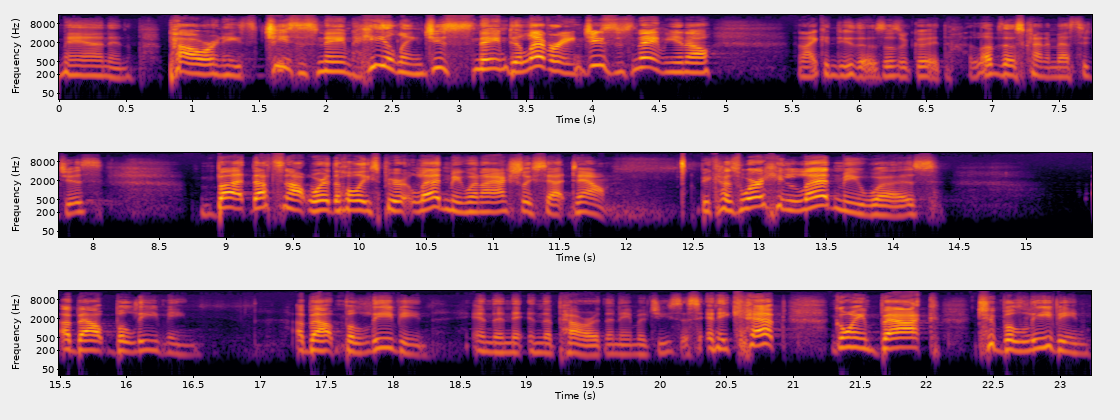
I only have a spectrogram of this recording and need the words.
man, and power, and he's Jesus' name healing, Jesus' name delivering, Jesus' name, you know. And I can do those. Those are good. I love those kind of messages. But that's not where the Holy Spirit led me when I actually sat down. Because where he led me was about believing, about believing in the, in the power of the name of Jesus. And he kept going back to believing,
